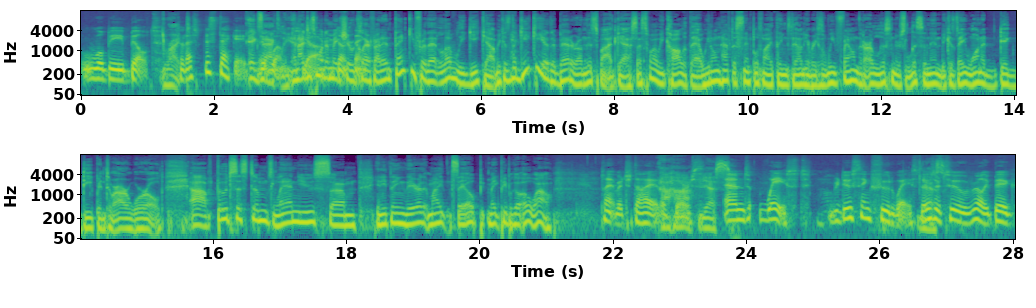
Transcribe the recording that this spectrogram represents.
will be built. Right. So that's this decade. Exactly. And I just Yeah, want to make sure we think. clarify that. And thank you for that lovely geek out because the geekier the better on this podcast. That's why we call it that. We don't have to simplify things down here because we found that our listeners listen in because they want to dig deep into our world. Uh, food systems, land use, um, anything there that might say, oh, p- make people go, oh, wow. Plant-rich diet, of Uh-huh, course. yes. And waste, reducing food waste. Those Yes. are two really big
